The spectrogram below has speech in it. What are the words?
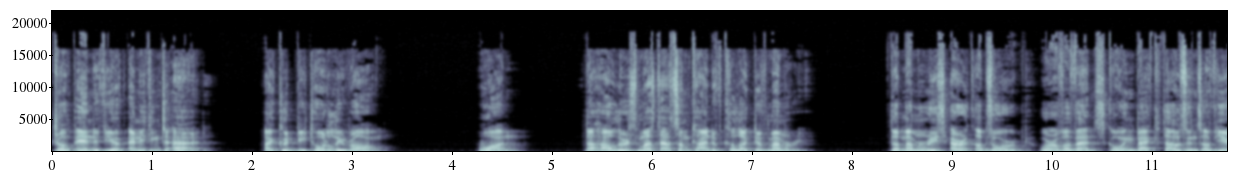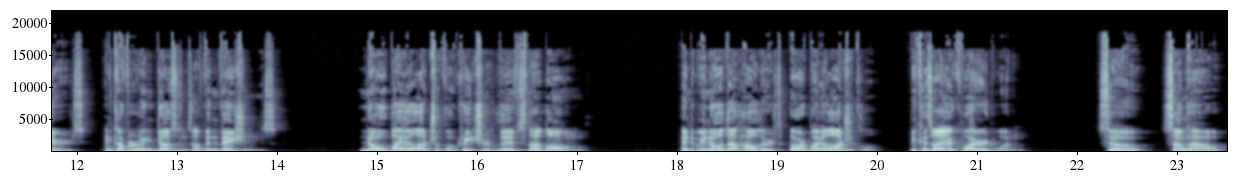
jump in if you have anything to add. I could be totally wrong. 1. The Howlers must have some kind of collective memory. The memories Erek absorbed were of events going back thousands of years and covering dozens of invasions. No biological creature lives that long. And we know the Howlers are biological, because I acquired one. So, somehow,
